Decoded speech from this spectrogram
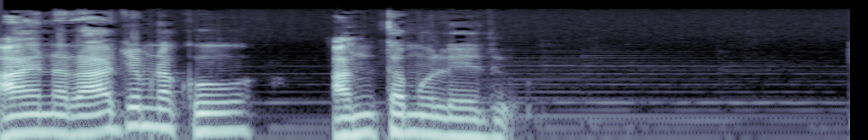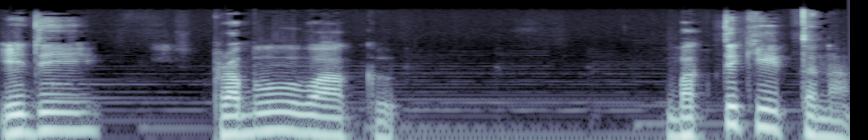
ఆయన రాజ్యంనకు అంతము లేదు. ఇది ప్రభువు వాక్ భక్తి కీర్తన.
